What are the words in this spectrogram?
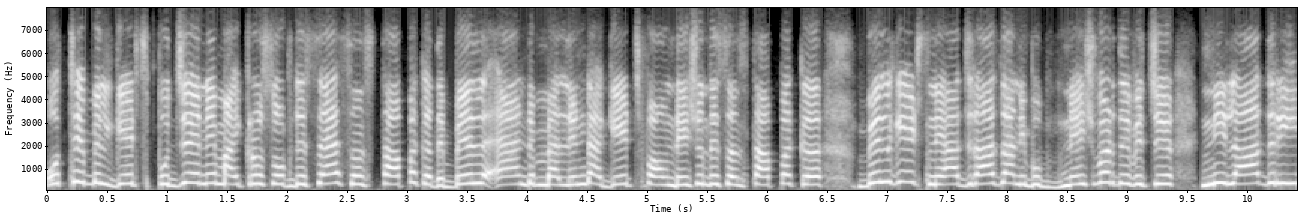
ਉੱਥੇ ਬਿਲ ਗੇਟਸ ਪੁੱਜੇ ਨੇ। ਮਾਈਕਰੋਸਾਫਟ ਦੇ ਸਹਿ ਸੰਸਥਾਪਕ ਅਤੇ Bill and Melinda Gates foundation ਦੇ ਸੰਸਥਾਪਕ ਬਿਲ ਗੇਟਸ ਨੇ ਅੱਜ ਰਾਜਧਾਨੀ ਭੁਵਨੇਸ਼ਵਰ ਦੇ ਵਿੱਚ ਨੀਲਾਦਰੀ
